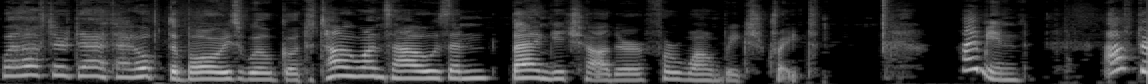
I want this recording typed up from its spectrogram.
Well, after that, I hope the boys will go to Taewhan's house and bang each other for one week straight. I mean, after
